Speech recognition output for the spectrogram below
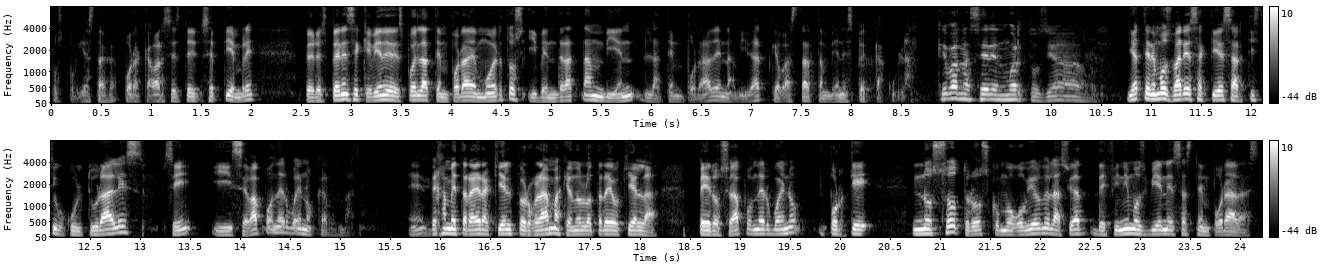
pues porque ya está por acabarse este septiembre. Pero espérense que viene después la temporada de muertos y vendrá también la temporada de Navidad, que va a estar también espectacular. ¿Qué van a hacer en Muertos ya? Ya tenemos varias actividades artístico-culturales, ¿sí? Y se va a poner bueno, Carlos Martín. ¿Eh? Déjame traer aquí el programa, que no lo traigo aquí a la... Pero se va a poner bueno porque nosotros, como gobierno de la ciudad, definimos bien esas temporadas.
